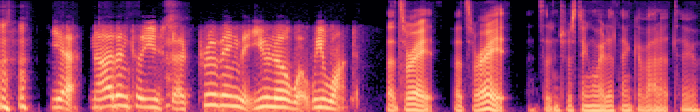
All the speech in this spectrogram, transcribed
Yeah, not until you start proving that you know what we want. That's right. That's right. That's an interesting way to think about it too.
